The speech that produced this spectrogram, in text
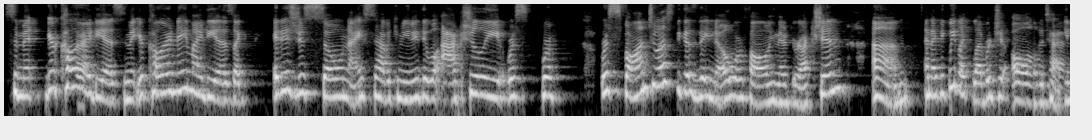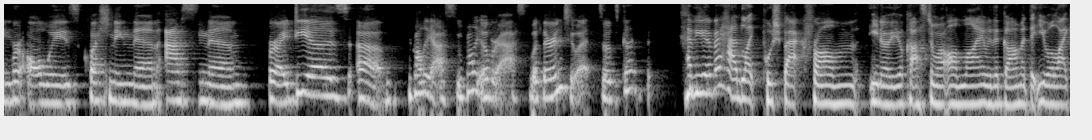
submit your color ideas, submit your color name ideas. Like it is just so nice to have a community that will actually res- re- respond to us because they know we're following their direction. Um, and I think we like leverage it all the time. We're always questioning them, asking them for ideas. Um, we probably ask, we probably over ask what they're into it. So it's good. Have you ever had like pushback from, you know, your customer online with a garment that you were like,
